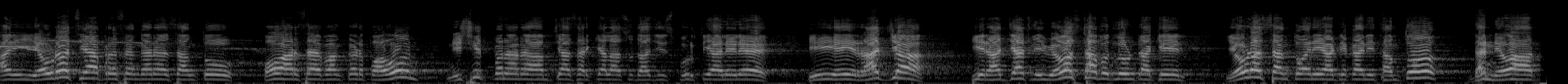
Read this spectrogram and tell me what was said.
आणि एवढंच या प्रसंगानं सांगतो पवार साहेबांकडे पाहून निश्चितपणानं आमच्या सारख्याला सुद्धा जी स्फूर्ती आलेली आहे ही हे राज्य ही राज्यातली व्यवस्था बदलून टाकेल. एवढंच सांगतो आणि या ठिकाणी थांबतो. धन्यवाद।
